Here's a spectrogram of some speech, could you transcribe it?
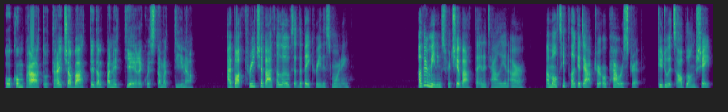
Ho comprato tre ciabatte dal panettiere questa mattina. I bought three ciabatta loaves at the bakery this morning. Other meanings for ciabatta in Italian are a multi plug adapter or power strip, due to its oblong shape,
